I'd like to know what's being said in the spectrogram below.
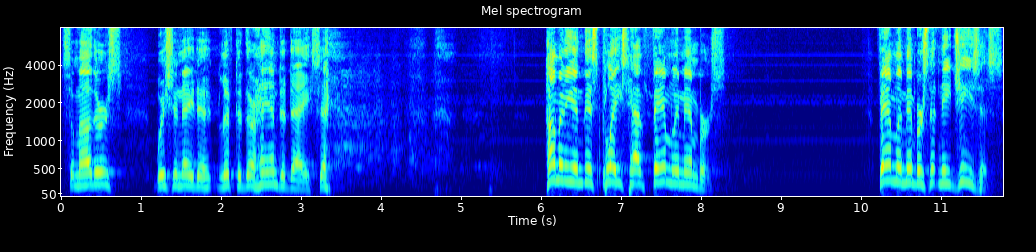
Some others wishing they'd lifted their hand today. How many in this place have family members? Family members that need Jesus.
